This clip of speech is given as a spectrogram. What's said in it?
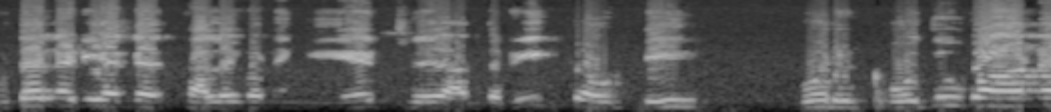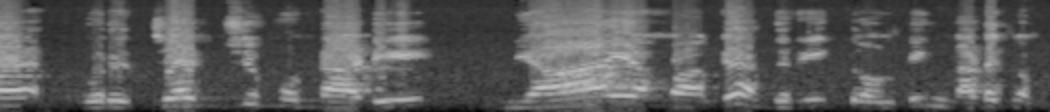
உடனடியாக தலைவனுக்கு ஏற்று அந்த ரீகவுண்டிங் ஒரு பொதுவான ஒரு ஜட்ஜு முன்னாடி நியாயமாக அந்த ரீகவுண்டிங் நடக்கும்.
